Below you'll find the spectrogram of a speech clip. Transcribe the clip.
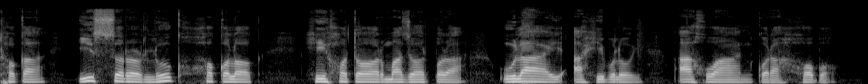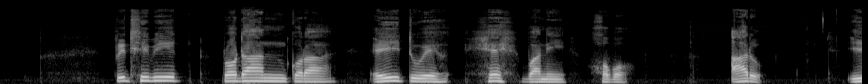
থকা ঈশ্বৰৰ লোকসকলক সিহঁতৰ মাজৰ পৰা ওলাই আহিবলৈ আহ্বান কৰা হ'ব। পৃথিৱীত প্ৰদান কৰা এইটোৱে শেষ বাণী হ'ব। আৰু ই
